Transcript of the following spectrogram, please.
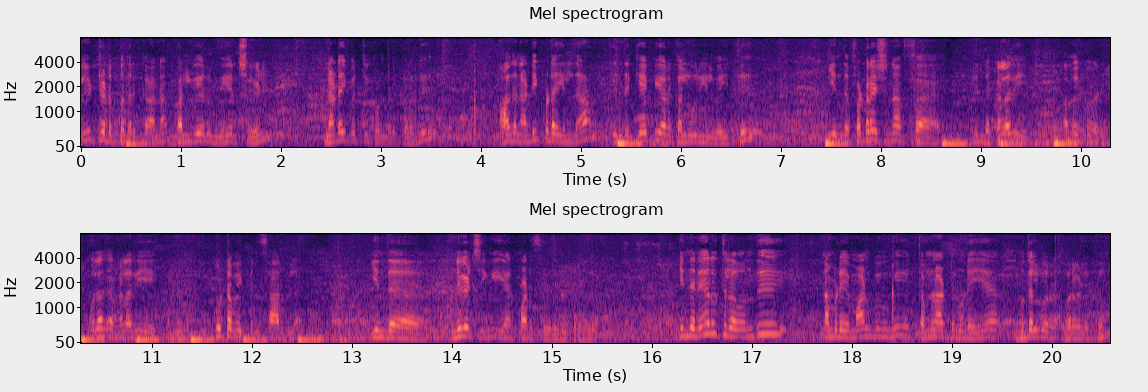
மீட்டெடுப்பதற்கான பல்வேறு முயற்சிகள் நடைபெற்று கொண்டிருக்கிறது. அதன் அடிப்படையில் தான் இந்த கேபிஆர் கல்லூரியில் வைத்து இந்த ஃபெடரேஷன் ஆஃப் இந்த களரி அமைப்புகள் உலக களரி கூட்டமைப்பின் சார்பில் இந்த நிகழ்ச்சிக்கு ஏற்பாடு செய்திருக்கிறது. இந்த நேரத்தில் வந்து நம்முடைய மாண்புமிகு தமிழ்நாட்டினுடைய முதல்வர் அவர்களுக்கும்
